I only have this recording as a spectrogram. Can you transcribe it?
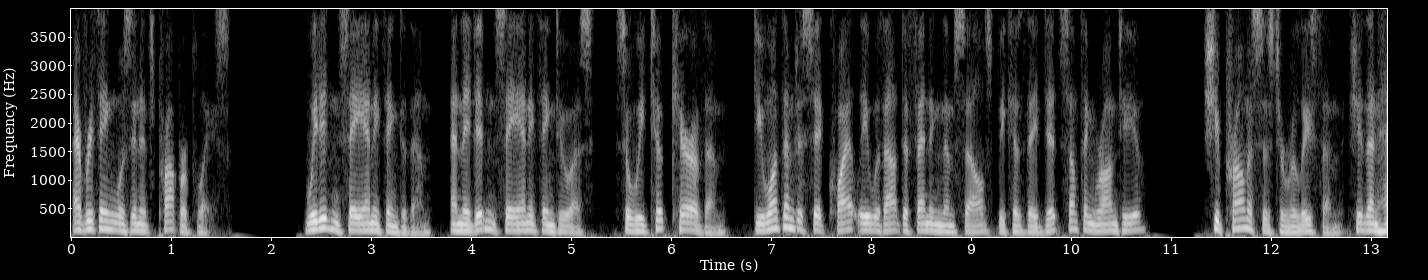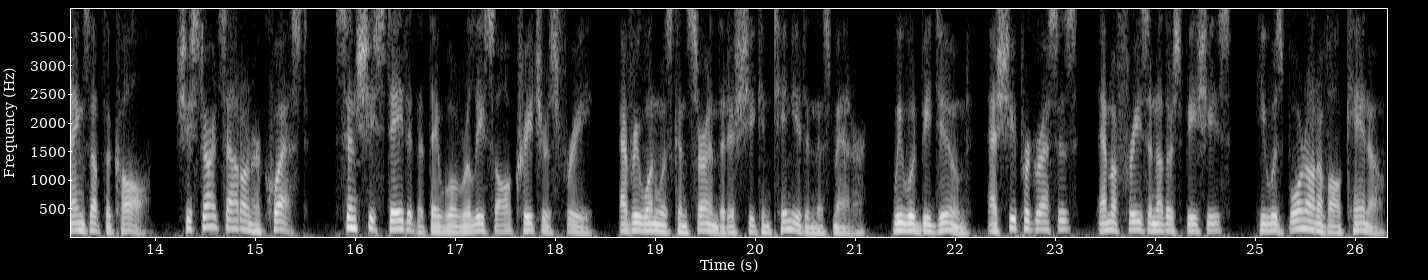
everything was in its proper place. We didn't say anything to them, and they didn't say anything to us, so we took care of them. Do you want them to sit quietly without defending themselves because they did something wrong to you? She promises to release them, she then hangs up the call. She starts out on her quest, since she stated that they will release all creatures free, everyone was concerned that if she continued in this manner, we would be doomed. As she progresses, Emma frees another species. He was born on a volcano.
